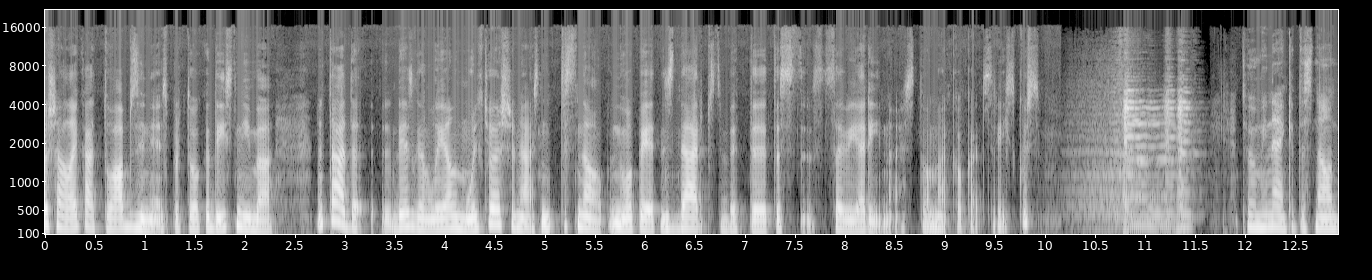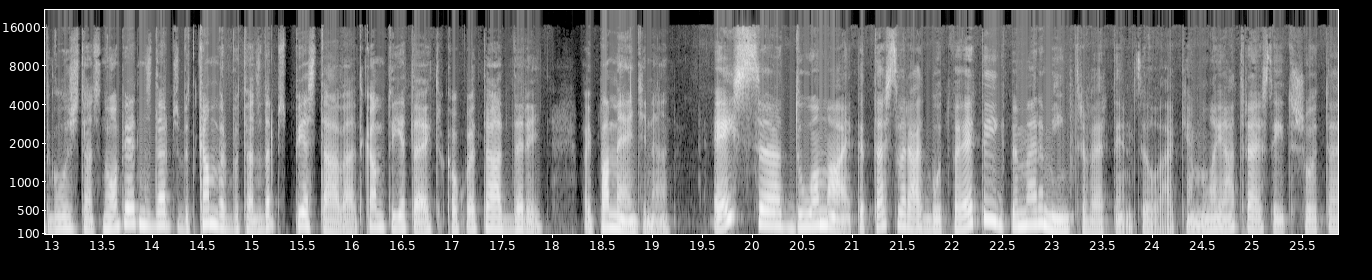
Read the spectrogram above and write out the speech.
pašā laikā to apzināties par to, ka īstenībā nu, tāda diezgan liela muļķošanās, nu, tas nav nopietns darbs, bet uh, tas sevi arī nes tomēr kaut kādus riskus. Tu minēji, ka tas nav gluži tāds nopietns darbs, bet kam varbūt tāds darbs piestāvētu? Kam tu ieteiktu kaut ko tādu darīt vai pamēģināt? Es domāju, ka tas varētu būt vērtīgi, piemēram, introvertiem cilvēkiem, lai atraisītu šo te,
